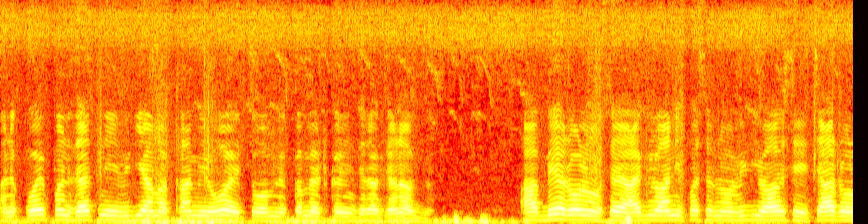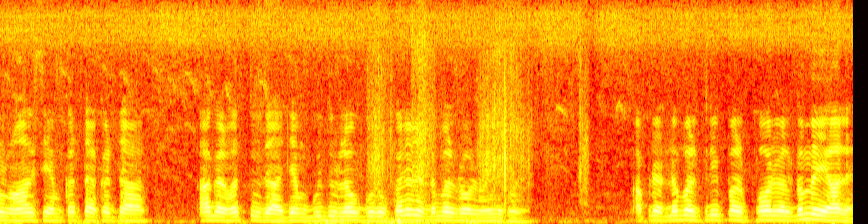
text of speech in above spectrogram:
અને કોઈ પણ જાતની વિડીયામાં ખામી હોય તો અમને કમેન્ટ કરીને જરાક જણાવજો. આ બે રોલનો છે. આગલો આની પાછળનો વીડિયો આવશે. ચાર રોલનો આવશે. એમ કરતાં કરતાં આગળ વધતું જાય. જેમ ગુજુ લવ ગુરુ કરે ને ડબલ રોલનો એની કોને આપણે ડબલ ટ્રિપલ ફોર વેલ ગમે એ હાલે.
